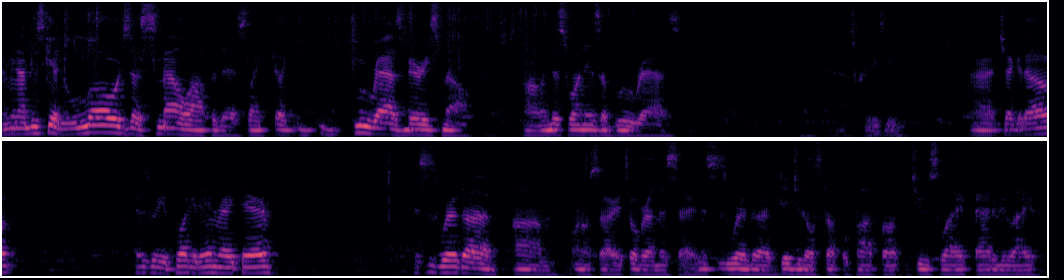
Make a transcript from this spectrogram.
I mean, I'm just getting loads of smell off of this, like, like blue raspberry smell. Um, and this one is a blue ras. That's crazy. All right, check it out. There's where you plug it in right there. This is where the, um, oh no, sorry, it's over on this side. This is where the digital stuff will pop up, juice life, battery life.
